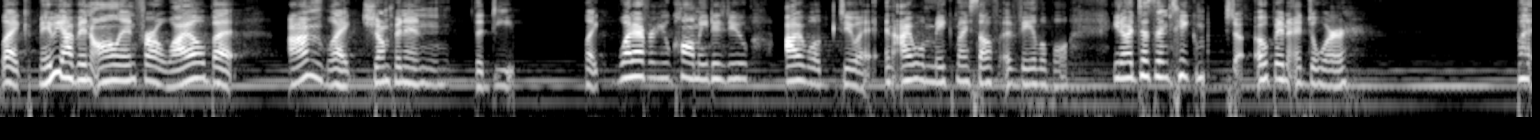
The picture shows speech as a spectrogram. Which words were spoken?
Like, maybe I've been all in for a while, but I'm like jumping in the deep. Like, whatever you call me to do, I will do it, and I will make myself available. You know, it doesn't take much to open a door, but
